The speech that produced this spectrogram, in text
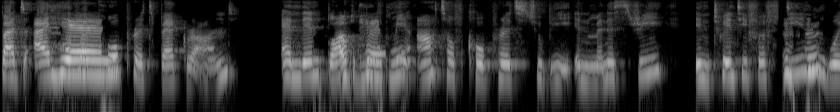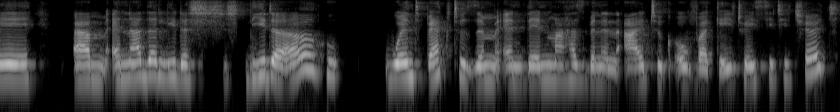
But I have a corporate background, and then God Okay. moved me out of corporate to be in ministry in Mm-hmm. 2015, where um, another leader, leader who went back to them, and then my husband and I took over Gateway City Church.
